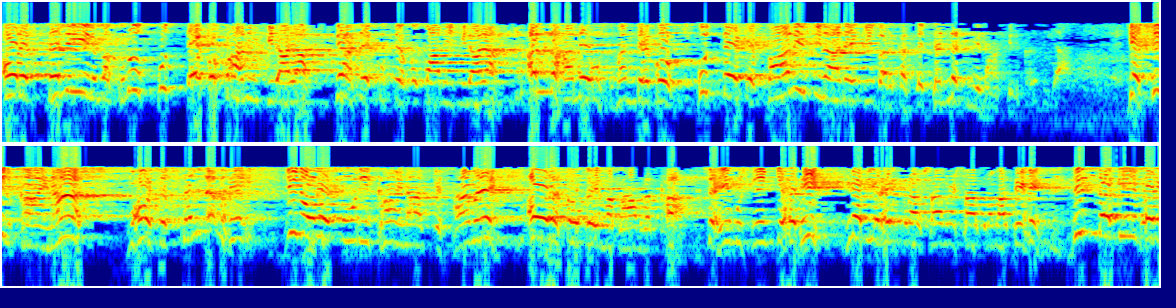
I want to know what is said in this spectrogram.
اور ایک دلیل مخلوق کتے کو پانی پلایا۔ پیاسے کتے کو پانی پلایا۔ اللہ نے اس بندے کو کتے کے پانی پلانے کی برکت سے جنت میں داخل کر دیا۔ یہ صرف کائنات محسوس وسلم ہے۔ جنہوں نے پوری کائنات کے سامنے عورتوں کا مقام رکھا۔ صحیح مسلم کے حدیث نبی رہے سامنے ساتھ رواتے ہیں، زندگی بھر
